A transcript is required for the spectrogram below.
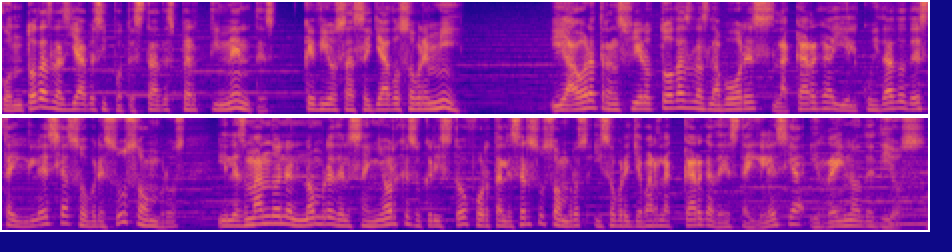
con todas las llaves y potestades pertinentes que Dios ha sellado sobre mí. y ahora transfiero todas las labores, la carga y el cuidado de esta iglesia sobre sus hombros y les mando en el nombre del Señor Jesucristo fortalecer sus hombros y sobrellevar la carga de esta iglesia y reino de Dios.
